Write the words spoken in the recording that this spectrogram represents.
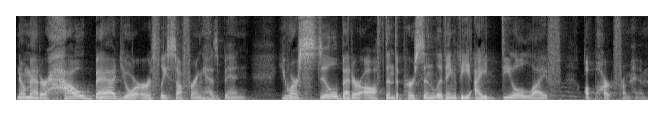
no matter how bad your earthly suffering has been, you are still better off than the person living the ideal life apart from Him.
